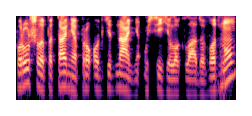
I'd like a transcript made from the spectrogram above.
порушили питання про об'єднання усіх гілок влади в одну.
